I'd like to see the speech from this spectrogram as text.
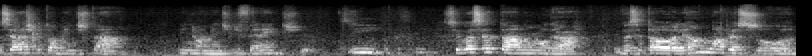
você acha que tua mente está minimamente diferente? Sim. Se você está num lugar e você está olhando uma pessoa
